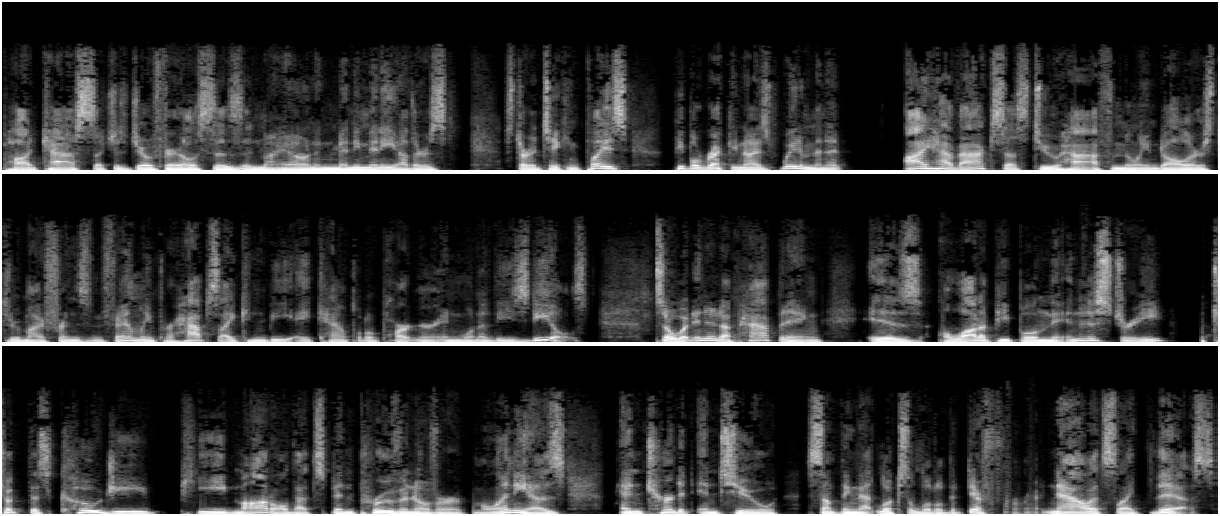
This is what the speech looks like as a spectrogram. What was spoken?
podcasts such as Joe Fairless's and my own and many, many others started taking place, people recognized, wait a minute, I have access to half a million dollars through my friends and family. Perhaps I can be a capital partner in one of these deals. So what ended up happening is a lot of people in the industry took this co-GP model that's been proven over millennia and turned it into something that looks a little bit different. Now it's like this.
